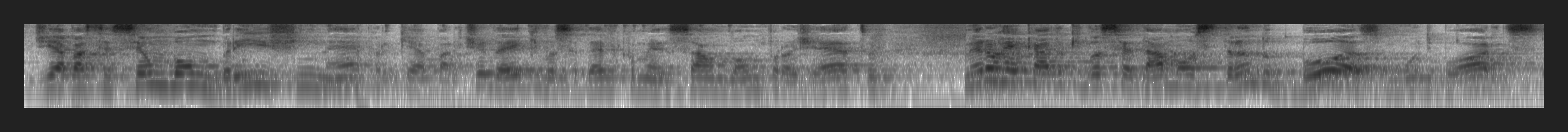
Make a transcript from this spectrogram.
de abastecer um bom briefing, né? Porque é a partir daí que você deve começar um bom projeto. Primeiro recado que você dá mostrando boas mood boards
